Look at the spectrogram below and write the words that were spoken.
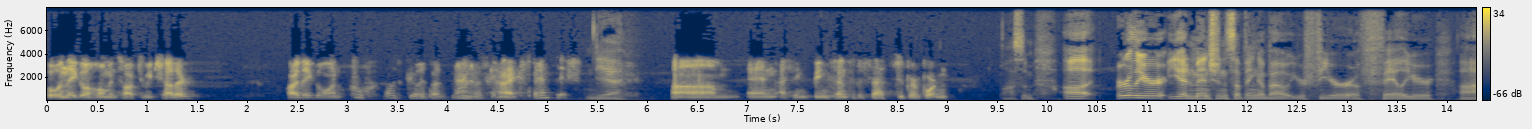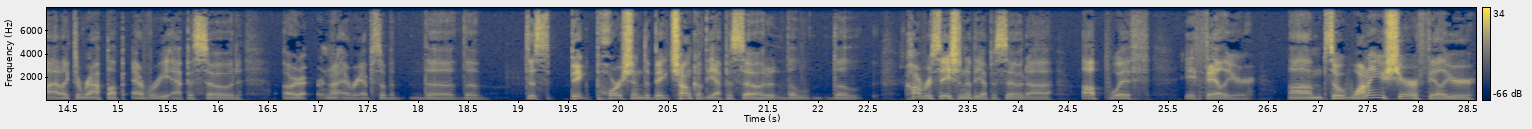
But when they go home and talk to each other, are they going, Whew, "That was good, but man, it was kind of expensive"? Yeah. Um, and I think being sensitive to that's super important. Awesome. Uh, earlier, you had mentioned something about your fear of failure. Uh, I like to wrap up every episode, or not every episode, but the the this big portion, the big chunk of the episode, the the conversation of the episode, uh, up with a failure. Um, so why don't you share a failure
